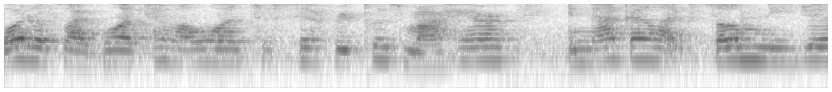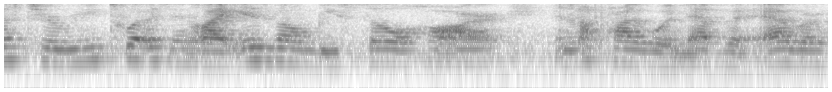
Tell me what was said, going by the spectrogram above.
what if like one time I wanted to self retwist my hair and I got like so many dress to retwist and like it's gonna be so hard and I probably would never ever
